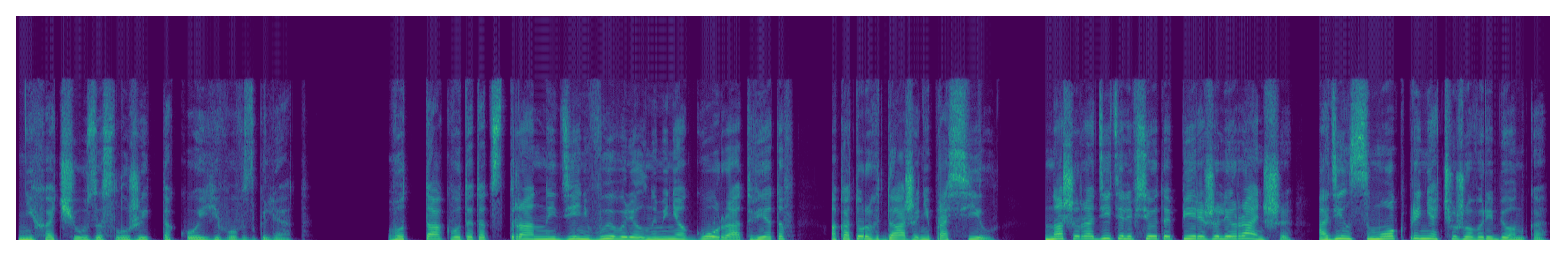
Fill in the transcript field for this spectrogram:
не хочу заслужить такой его взгляд. Вот так вот этот странный день вывалил на меня горы ответов, о которых даже не просил. Наши родители все это пережили раньше. Один смог принять чужого ребенка,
